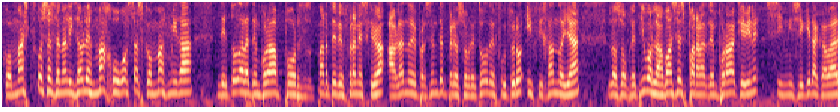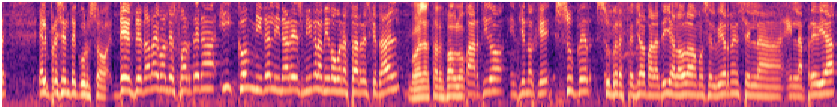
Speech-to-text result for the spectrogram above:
con más cosas analizables, más jugosas, con más miga de toda la temporada por parte de Fran Escriba, hablando de presente, pero sobre todo de futuro y fijando ya los objetivos, las bases para la temporada que viene, sin ni siquiera acabar el presente curso. Desde Dalai Valdespartera y con Miguel Linares. Miguel, amigo, buenas tardes, ¿qué tal? Buenas tardes, Pablo. Partido, entiendo que súper, súper especial para ti, ya lo hablábamos el viernes en la, en la previa.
